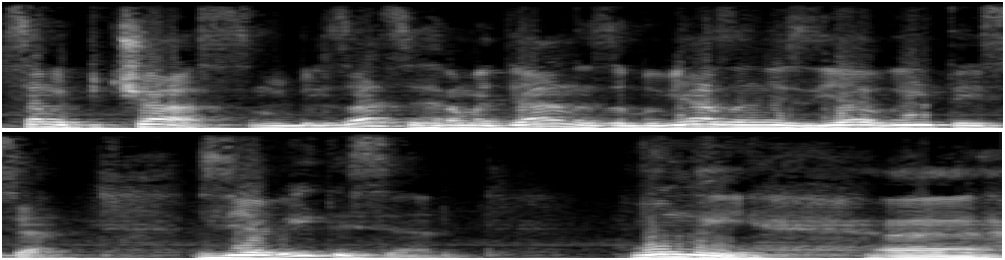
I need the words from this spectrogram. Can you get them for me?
саме під час мобілізації громадяни зобов'язані з'явитися. З'явитися вони е,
